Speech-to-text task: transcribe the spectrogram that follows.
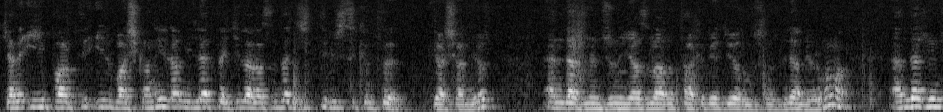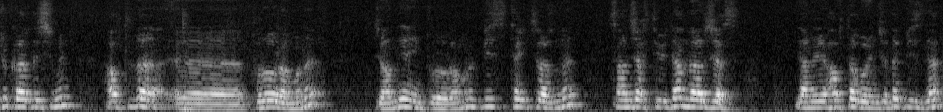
Bir kere İyi Parti il başkanıyla milletvekili arasında ciddi bir sıkıntı yaşanıyor. Ender Yüncü'nün yazılarını takip ediyor musunuz bilemiyorum ama Ender Yüncü kardeşimin haftada e, programını, canlı yayın programını biz tekrarını Sancak TV'den vereceğiz. Yani hafta boyunca da bizden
